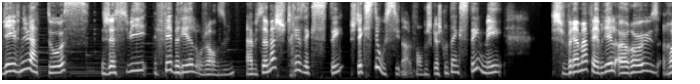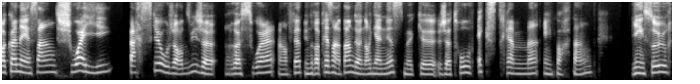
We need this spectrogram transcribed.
Bienvenue à tous. Je suis fébrile aujourd'hui. Habituellement, je suis très excitée. Je suis excitée aussi, dans le fond, parce que je suis tout le excitée, mais je suis vraiment fébrile, heureuse, reconnaissante, choyée parce qu'aujourd'hui, je reçois en fait une représentante d'un organisme que je trouve extrêmement importante. Bien sûr,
